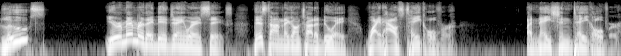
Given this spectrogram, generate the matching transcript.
lose, you remember they did January 6th. This time they're going to try to do a White House takeover, a nation takeover.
